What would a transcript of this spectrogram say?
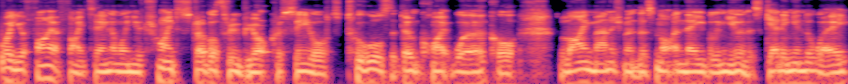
when you're firefighting and when you're trying to struggle through bureaucracy or tools that don't quite work or line management that's not enabling you and that's getting in the way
